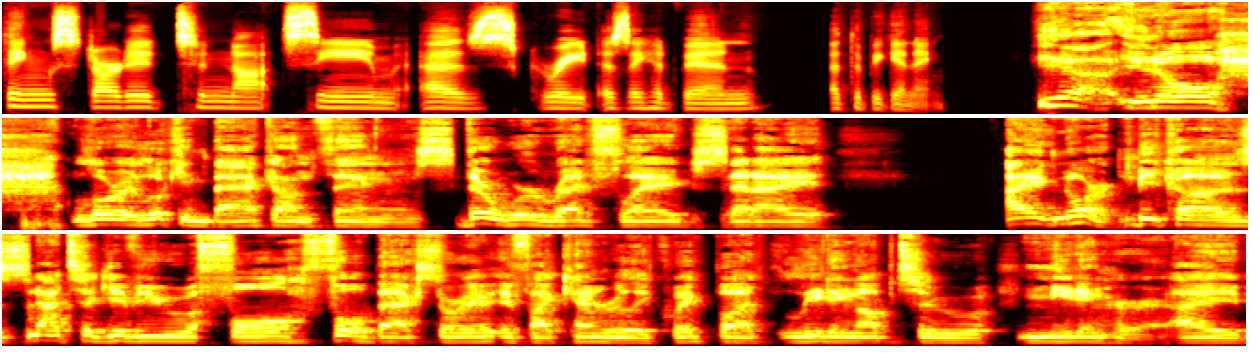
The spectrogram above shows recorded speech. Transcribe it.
things started to not seem as great as they had been at the beginning. Yeah, you know, Lori, looking back on things, there were red flags that I I ignored because not to give you a full, full backstory, if I can really quick, but leading up to meeting her, I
